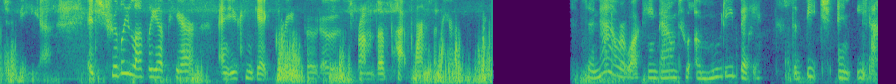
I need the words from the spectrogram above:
The village. It's truly lovely up here and you can get great photos from the platforms up here. So now we're walking down to Ammoudi Bay, the beach in Oia.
